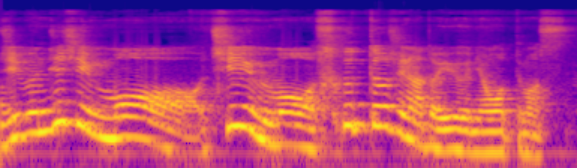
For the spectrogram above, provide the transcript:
自分自身も、チームも救ってほしいなというふうに思ってます。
